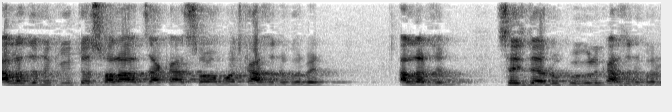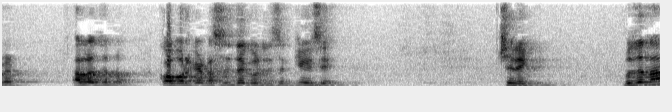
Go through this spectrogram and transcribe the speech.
আল্লাহর জন্য কি করতে সলা জাকা সম হজ কার জন্য করবেন? আল্লাহর জন্য। সেজদা রুকুগুলো কার জন্য করবেন? আল্লাহর জন্য। কবর কাটা সেজদা করে দিয়েছেন, কি হয়েছে? শিরিক। বুঝলেন না?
